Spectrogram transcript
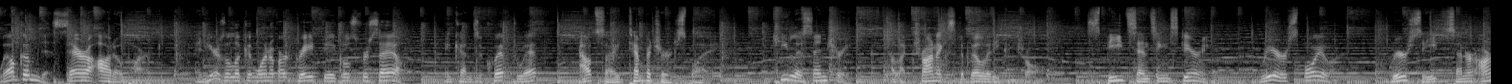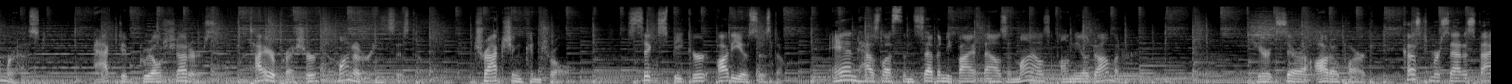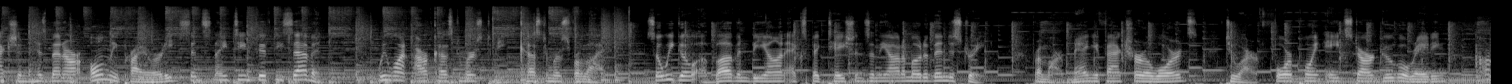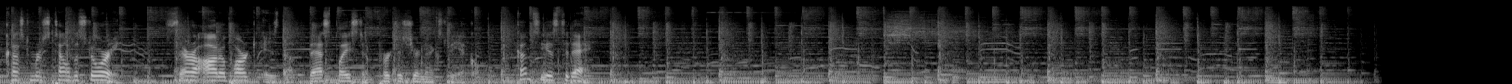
Welcome to Serra Auto Park, and here's a look at one of our great vehicles for sale. It comes equipped with outside temperature display, keyless entry, electronic stability control, speed sensing steering, rear spoiler, rear seat center armrest, active grille shutters, tire pressure monitoring system, traction control, six speaker audio system, and has less than 75,000 miles on the odometer. Here at Serra Auto Park, customer satisfaction has been our only priority since 1957. We want our customers to be customers for life, so we go above and beyond expectations in the automotive industry. From our manufacturer awards to our 4.8 star Google rating, our customers tell the story. Serra Auto Park is the best place to purchase your next vehicle. Come see us today.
